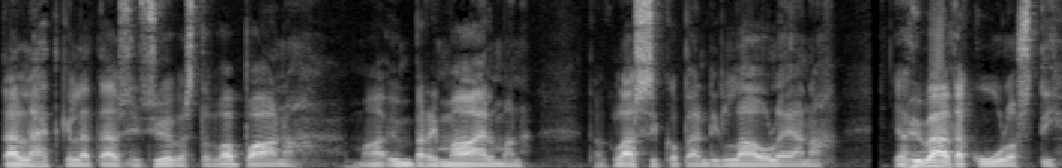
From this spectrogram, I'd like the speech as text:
tällä hetkellä täysin syövästä vapaana maa ympäri maailman tämän klassikkobändin laulejana. Ja hyvältä kuulosti.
